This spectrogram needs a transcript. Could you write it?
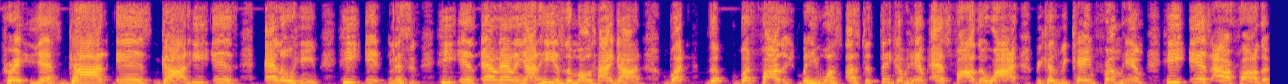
pray. Yes, God is God. He is Elohim. He is, listen, He is El Elyon. He is the most high God. But the but father but he wants us to think of him as father. Why? Because we came from him. He is our father.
